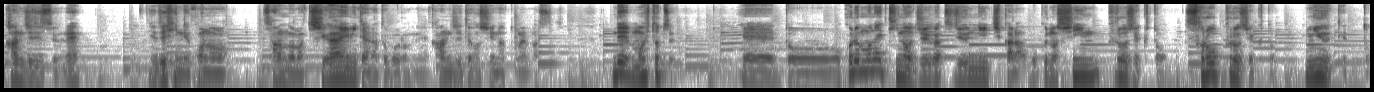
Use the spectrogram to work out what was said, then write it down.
感じですよね。ぜひね、このサウンドの違いみたいなところをね、感じてほしいなと思います。で、もう一つ。えっ、ー、と、これもね、昨日10月12日から僕の新プロジェクト、ソロプロジェクト、ミューテッド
